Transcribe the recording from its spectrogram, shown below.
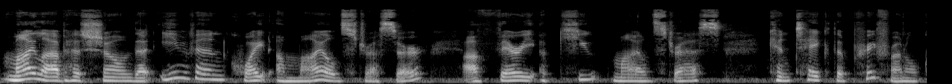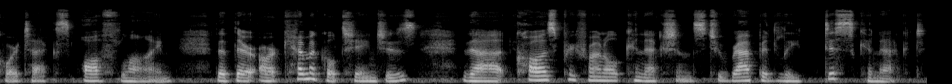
My lab has shown that even quite a mild stressor, a very acute mild stress, can take the prefrontal cortex offline, that there are chemical changes that cause prefrontal connections to rapidly disconnect.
